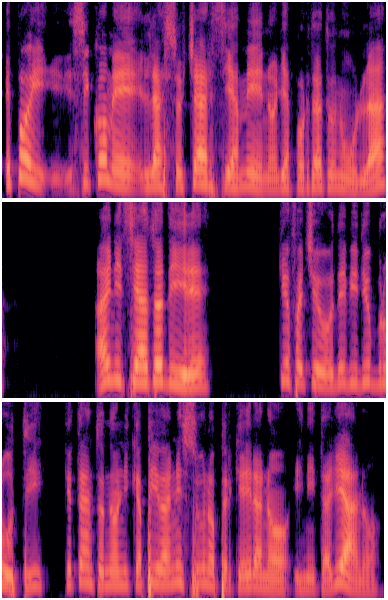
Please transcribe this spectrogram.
E poi siccome l'associarsi a me non gli ha portato nulla ha iniziato a dire che io facevo dei video brutti che tanto non li capiva nessuno perché erano in italiano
